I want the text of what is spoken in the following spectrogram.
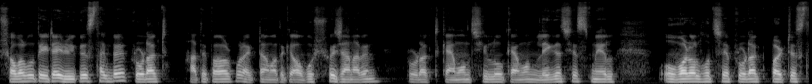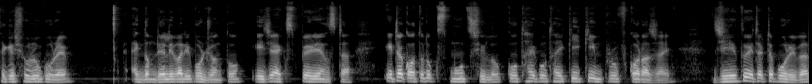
সবার প্রতি এটাই রিকোয়েস্ট থাকবে। প্রোডাক্ট হাতে পাওয়ার পর একটা আমাদেরকে অবশ্যই জানাবেন। প্রোডাক্ট কেমন ছিল, কেমন লেগেছে স্মেল ওভারঅল হচ্ছে প্রোডাক্ট পারচেস থেকে শুরু করে একদম ডেলিভারি পর্যন্ত, এই যে এক্সপিরিয়েন্সটা এটা কতটুকু স্মুথ ছিল, কোথায় কোথায় কী কী ইমপ্রুভ করা যায়? যেহেতু এটা একটা পরিবার,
